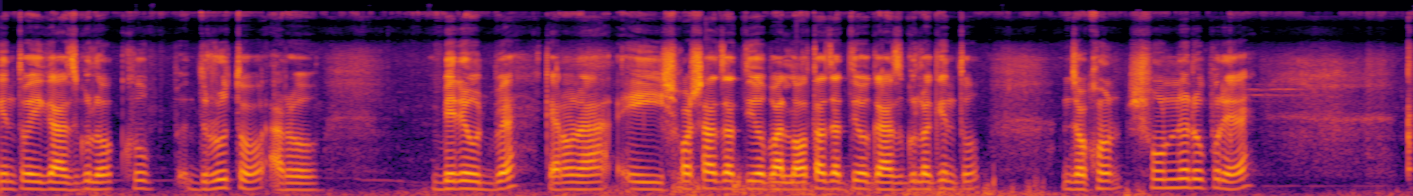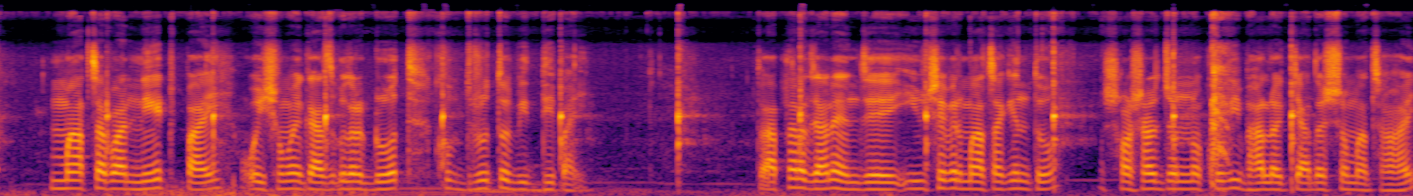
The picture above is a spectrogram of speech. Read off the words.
কিন্তু এই গাছগুলো খুব দ্রুত আরও বেড়ে উঠবে। কেননা এই শশা জাতীয় বা লতা জাতীয় গাছগুলো কিন্তু যখন শূন্যের উপরে মাচা বা নেট পায়, ওই সময় গাছগুলোর গ্রোথ খুব দ্রুত বৃদ্ধি পায়। তো আপনারা জানেন যে ইউসেফের মাচা কিন্তু শশার জন্য খুবই ভালো একটি আদর্শ মাছা হয়।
